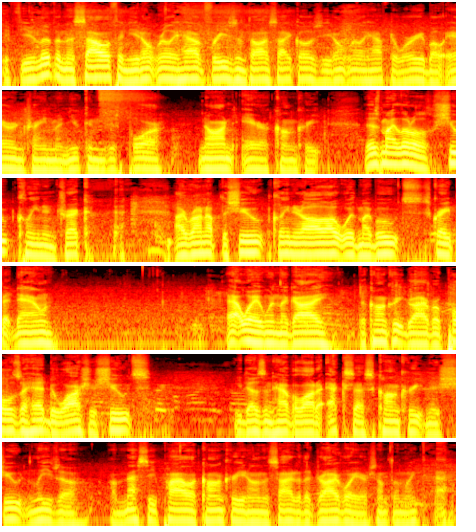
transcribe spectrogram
If you live in the south and you don't really have freeze and thaw cycles, you don't really have to worry about air entrainment. You can just pour non-air concrete. This is my little chute cleaning trick. I run up the chute, clean it all out with my boots, scrape it down. That way when the guy, the concrete driver, pulls ahead to wash his chutes, he doesn't have a lot of excess concrete in his chute and leaves a, a messy pile of concrete on the side of the driveway or something like that.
